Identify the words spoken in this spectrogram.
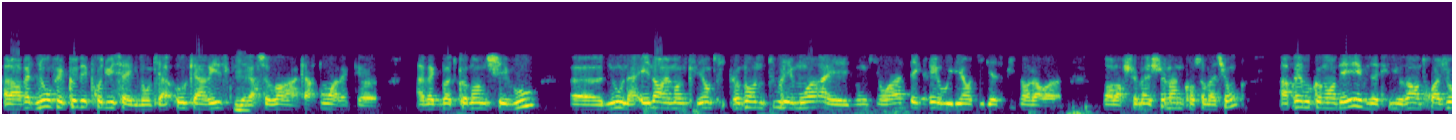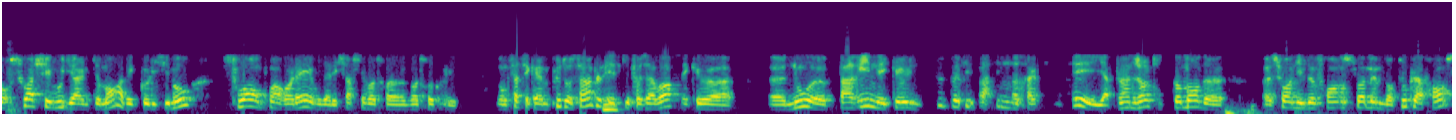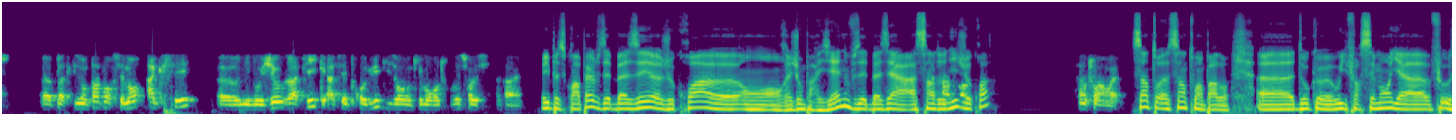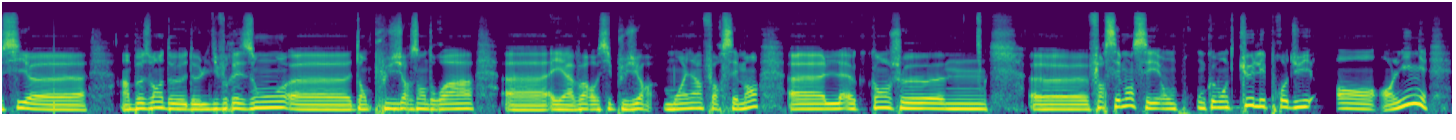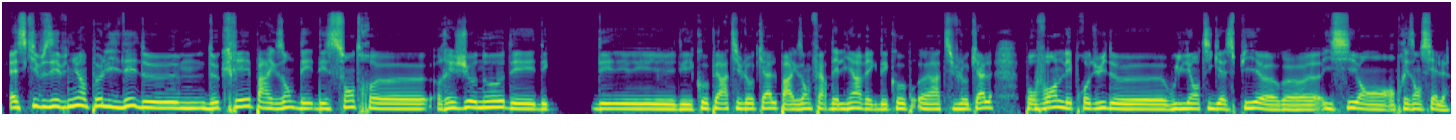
Alors en fait, nous, on fait que des produits secs, donc il n'y a aucun risque. Vous mm. allez recevoir un carton avec, avec votre commande chez vous. nous, on a énormément de clients qui commandent tous les mois et donc qui ont intégré Willy Anti-Gaspi dans leur, dans leur chemin, chemin de consommation. Après, vous commandez et vous êtes livré en trois jours, soit chez vous directement avec Colissimo, soit en point relais et vous allez chercher votre, votre colis. Donc ça, c'est quand même plutôt simple. Et ce qu'il faut savoir, c'est que euh, euh, nous, euh, Paris n'est qu'une toute petite partie de notre activité. Et il y a plein de gens qui commandent soit en Ile-de-France, soit même dans toute la France, parce qu'ils n'ont pas forcément accès au niveau géographique à ces produits qu'ils qu'ils vont retrouver sur le site internet. Oui, parce qu'on rappelle, vous êtes basé, je crois, en, région parisienne. Vous êtes basé à Saint-Denis, je crois? Saint-Ouen. Saint-Ouen, pardon. Euh, donc euh, oui, forcément, il y a aussi euh, un besoin de, livraison dans plusieurs endroits et avoir aussi plusieurs moyens forcément. quand je forcément, c'est on, commande que les produits en, ligne. Est-ce qu'il vous est venu un peu l'idée de, créer par exemple des, centres régionaux, des, des, coopératives locales, par exemple, faire des liens avec des coopératives locales pour vendre les produits de Willy Anti-Gaspi euh, euh, ici en, présentiel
